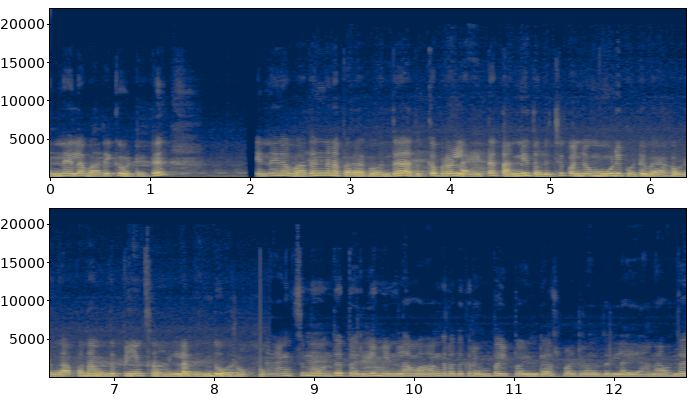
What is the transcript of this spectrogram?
எண்ணெயில் வதக்கி விட்டுட்டு எண்ணெயில் வதங்கின பிறகு வந்து அதுக்கப்புறம் லைட்டாக தண்ணி தெளித்து கொஞ்சம் மூடி போட்டு வேக விடுங்க. அப்போ தான் வந்து பீன்ஸ் நல்லா வெந்து வரும். மேக்ஸிமம் வந்து பெரிய மீன்லாம் வாங்குறதுக்கு ரொம்ப இப்போ இன்ட்ரெஸ்ட் படுறது இல்லை. ஏன்னா வந்து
